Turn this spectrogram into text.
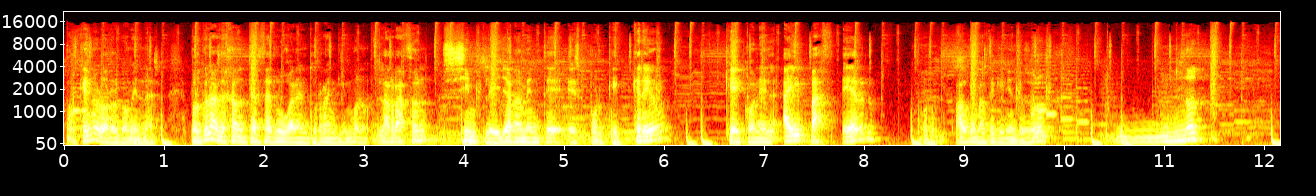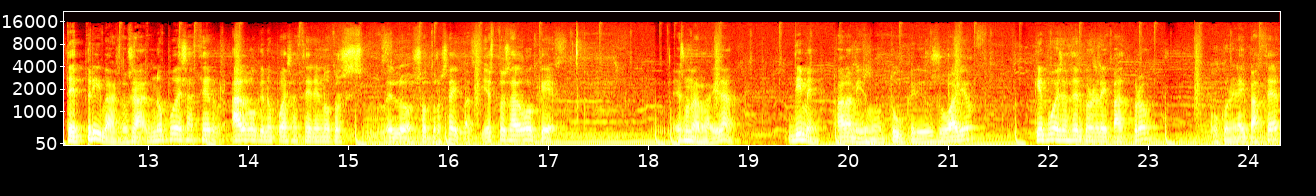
¿Por qué no lo recomiendas? ¿Por qué lo has dejado en tercer lugar en tu ranking? Bueno, la razón simple y llanamente es porque creo que con el iPad Air, por algo más de 500 euros, no te privas, o sea, no puedes hacer algo que no puedas hacer en, otros, los otros iPads. Y esto es algo que es una realidad. Dime ahora mismo, tú, querido usuario, ¿qué puedes hacer con el iPad Pro o con el iPad Air?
